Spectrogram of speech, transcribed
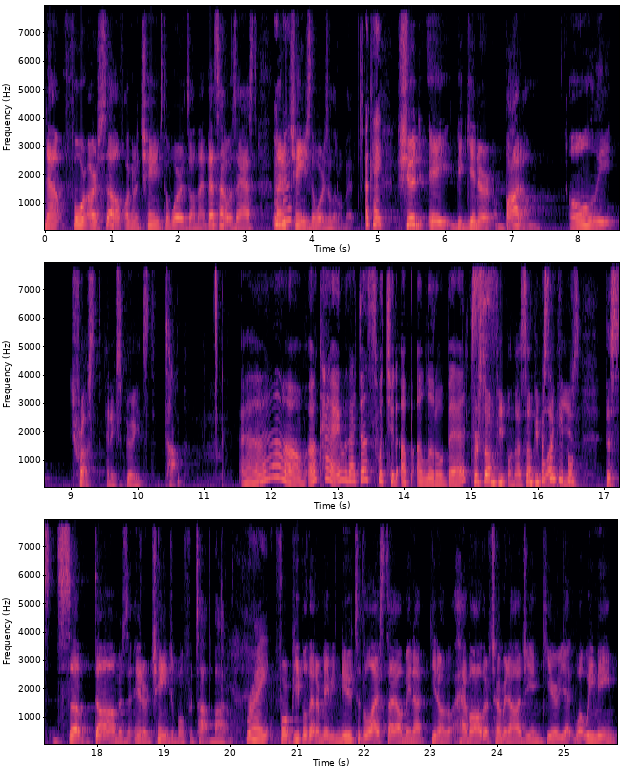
Now, for ourselves, I'm going to change the words on that. That's how it was asked. I'm Mm-hmm. going to change the words a little bit. Okay. Should a beginner bottom only trust an experienced top? Oh, okay. Well, that does switch it up a little bit. For some people. Now, some people For some like people. to use the sub dom as interchangeable for top bottom. Right. For people that are maybe new to the lifestyle, may not you know have all their terminology and gear yet. What we mean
